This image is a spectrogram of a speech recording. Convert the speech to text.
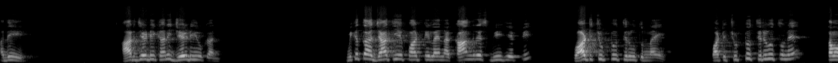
అది ఆర్జేడీ కానీ జేడీయూ కానీ. మిగతా జాతీయ పార్టీలైన కాంగ్రెస్ బీజేపీ వాటి చుట్టూ తిరుగుతున్నాయి. వాటి చుట్టూ తిరుగుతూనే తమ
